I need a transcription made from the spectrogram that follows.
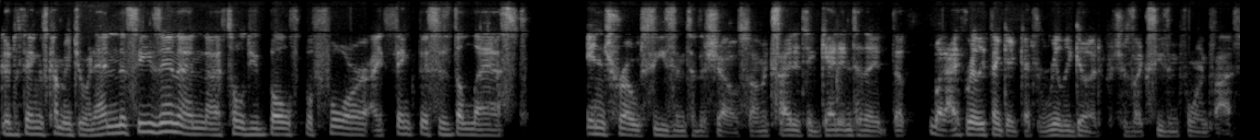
good things coming to an end this season. And I've told you both before, I think this is the last intro season to the show. So I'm excited to get into the, the what I really think it gets really good, which is like season four and five.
